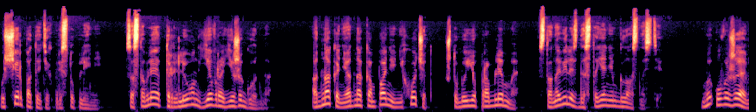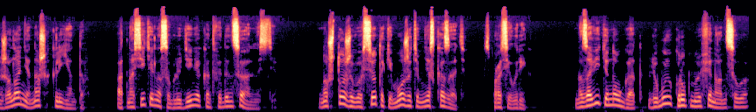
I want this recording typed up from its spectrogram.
ущерб от этих преступлений составляет триллион евро ежегодно. Однако ни одна компания не хочет, чтобы ее проблемы становились достоянием гласности. Мы уважаем желания наших клиентов относительно соблюдения конфиденциальности. «Но что же вы все-таки можете мне сказать?» – спросил Рик. Назовите наугад любую крупную финансовую,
